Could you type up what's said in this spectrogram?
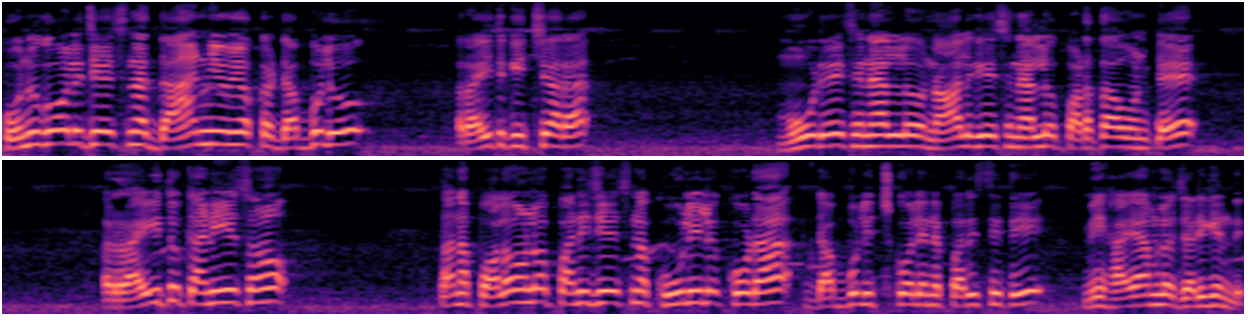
కొనుగోలు చేసిన ధాన్యం యొక్క డబ్బులు రైతుకి ఇచ్చారా? మూడేసి నెలలు నాలుగేసి నెలలు పడతా ఉంటే రైతు కనీసం తన పొలంలో పనిచేసిన కూలీలకు కూడా డబ్బులు ఇచ్చుకోలేని పరిస్థితి మీ హయాంలో జరిగింది.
